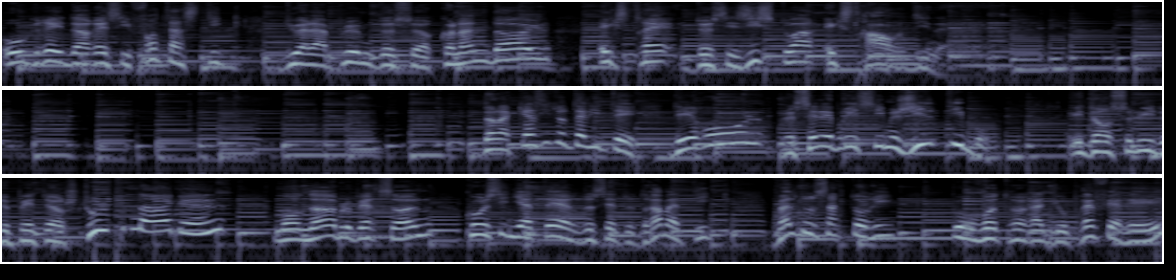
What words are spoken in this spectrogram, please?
au gré d'un récit fantastique dû à la plume de Sir Conan Doyle, extrait de ses histoires extraordinaires. Dans la quasi-totalité des rôles, le célébrissime Gilles Thibault, et dans celui de Peter Stulpnagel, mon humble personne, co-signataire de cette dramatique, Valdo Sartori, pour votre radio préférée,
